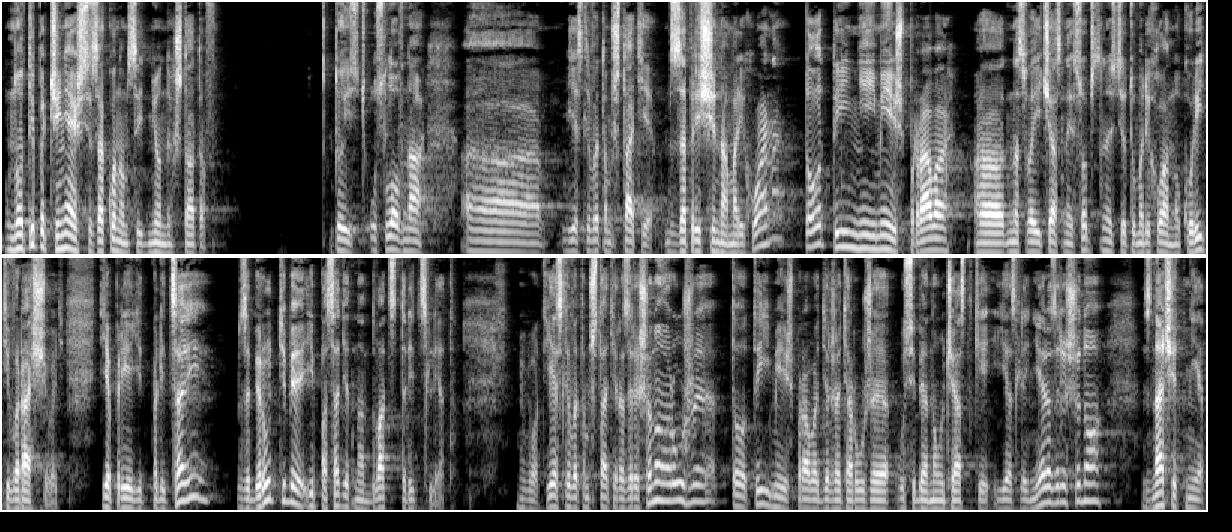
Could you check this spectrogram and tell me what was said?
но ты подчиняешься законам Соединенных Штатов. То есть, условно, э, если в этом штате запрещена марихуана, то ты не имеешь права э, на своей частной собственности эту марихуану курить и выращивать. Тебе приедет полицай, заберут тебя и посадят на 20-30 лет. Вот. Если в этом штате разрешено оружие, то ты имеешь право держать оружие у себя на участке. Если не разрешено, значит нет.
